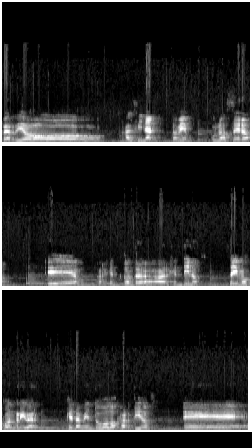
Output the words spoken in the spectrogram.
perdió al final también, 1 a 0 eh, contra Argentinos. Seguimos con River, que también tuvo dos partidos. Eh,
